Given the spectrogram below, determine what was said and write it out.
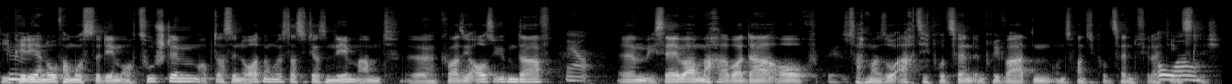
Die PD Hannover musste dem auch zustimmen, ob das in Ordnung ist, dass ich das im Nebenamt äh, quasi ausüben darf. Ja. Ähm, ich selber mache aber da auch, sag mal so 80 Prozent im Privaten und 20 Prozent vielleicht Oh, wow. dienstlich.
